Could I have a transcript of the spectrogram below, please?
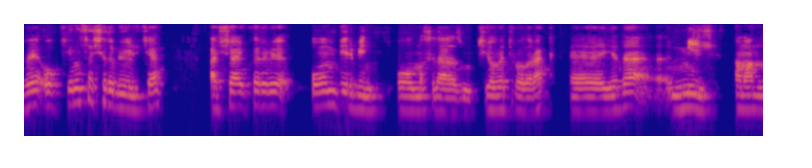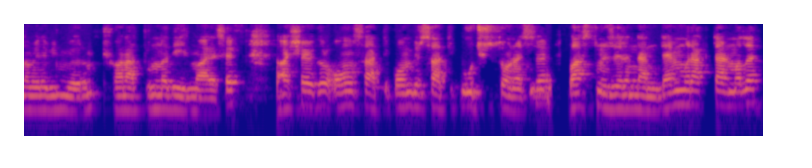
ve okyanus aşırı bir ülke aşağı yukarı bir 11 bin olması lazım kilometre olarak ee, ya da mil tam anlamıyla bilmiyorum. Şu an aklımda değil maalesef. Aşağı yukarı 10 saatlik 11 saatlik bir uçuş sonrası Boston üzerinden Denver aktarmalı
